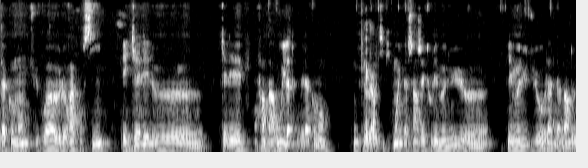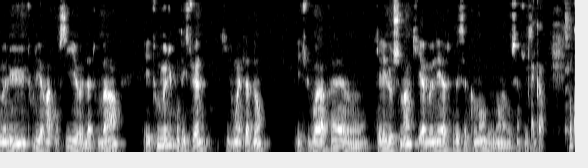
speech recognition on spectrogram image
ta commande, tu vois le raccourci et quel est le quelle est, enfin par où il a trouvé la commande. Donc euh, typiquement, il va charger tous les menus, euh, les menus du haut là, de la barre de menu, tous les raccourcis euh, de la toolbar et tout le menu contextuel qui vont être là-dedans. Et tu vois après quel est le chemin qui a mené à trouver cette commande dans la recherche aussi. D'accord. Donc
